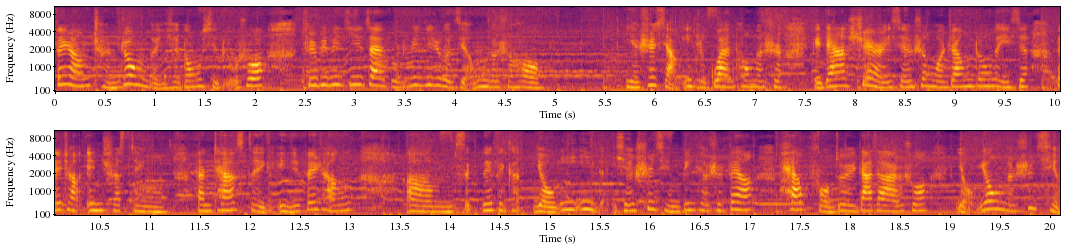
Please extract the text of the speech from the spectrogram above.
非常沉重的一些东西，比如说，其实 B B G 在做 B B G 这个节目的时候，也是想一直贯通的是给大家 share 一些生活当中的一些非常 interesting、fantastic 以及非常嗯 significant 有意义的一些事情，并且是非常 helpful 对于大家来说有用的事情。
